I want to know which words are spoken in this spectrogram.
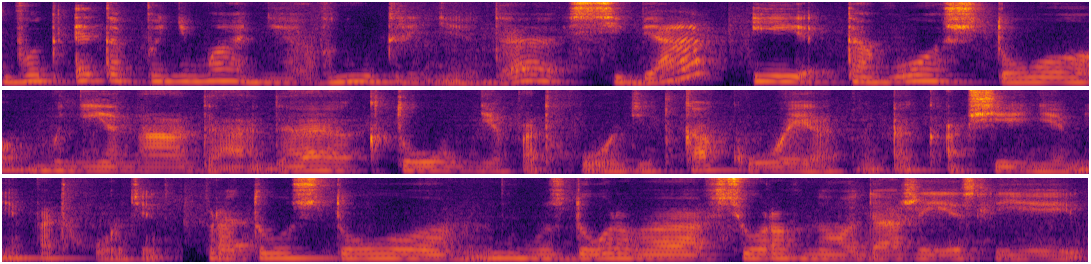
вот это понимание внутреннее да, себя и того, что мне надо, да, кто мне подходит, какое общение мне подходит, про то, что ну, здорово все равно, даже если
